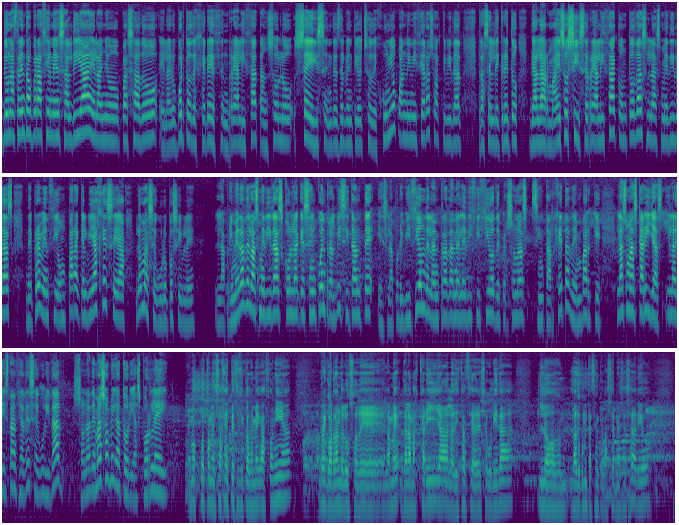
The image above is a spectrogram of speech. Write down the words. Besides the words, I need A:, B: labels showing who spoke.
A: De unas 30 operaciones al día, el año pasado el aeropuerto de Jerez realiza tan solo 6 desde el 28 de junio, cuando iniciara su actividad tras el decreto de alarma. Eso sí, se realiza con todas las medidas de prevención para que el viaje sea lo más seguro posible. La primera de las medidas con la que se encuentra el visitante es la prohibición de la entrada en el edificio de personas sin tarjeta de embarque. Las mascarillas y la distancia de seguridad son además obligatorias por ley.
B: Hemos puesto mensajes específicos de megafonía, recordando el uso de la, mascarilla, la distancia de seguridad, la documentación que va a ser necesario.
